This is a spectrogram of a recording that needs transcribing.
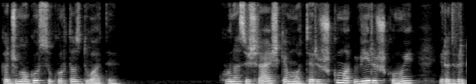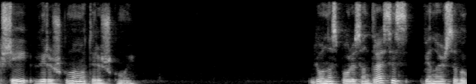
kad žmogus sukurtas duoti. Kūnas išreiškia moteriškumą vyriškumui ir atvirkščiai vyriškumą moteriškumui. Jonas Paulius II vienoje iš savo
